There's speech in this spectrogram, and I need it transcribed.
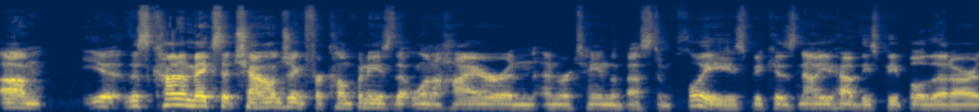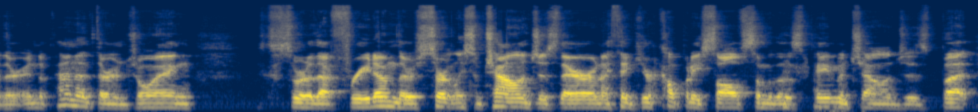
um, yeah, this kind of makes it challenging for companies that want to hire and, and retain the best employees because now you have these people that are they're independent they're enjoying sort of that freedom. There's certainly some challenges there and i think your company solves some of those payment challenges. But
